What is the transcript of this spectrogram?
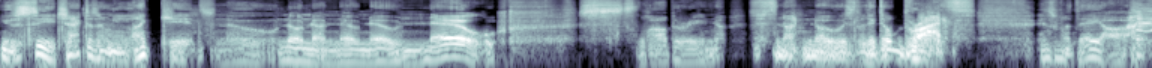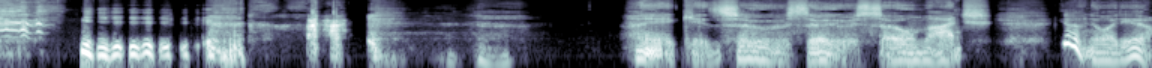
You see, Jack doesn't really like kids. No, no, no, no, no, no. Slobbering, snot nosed little brats is what they are. I kids so, so, so much. You have no idea.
